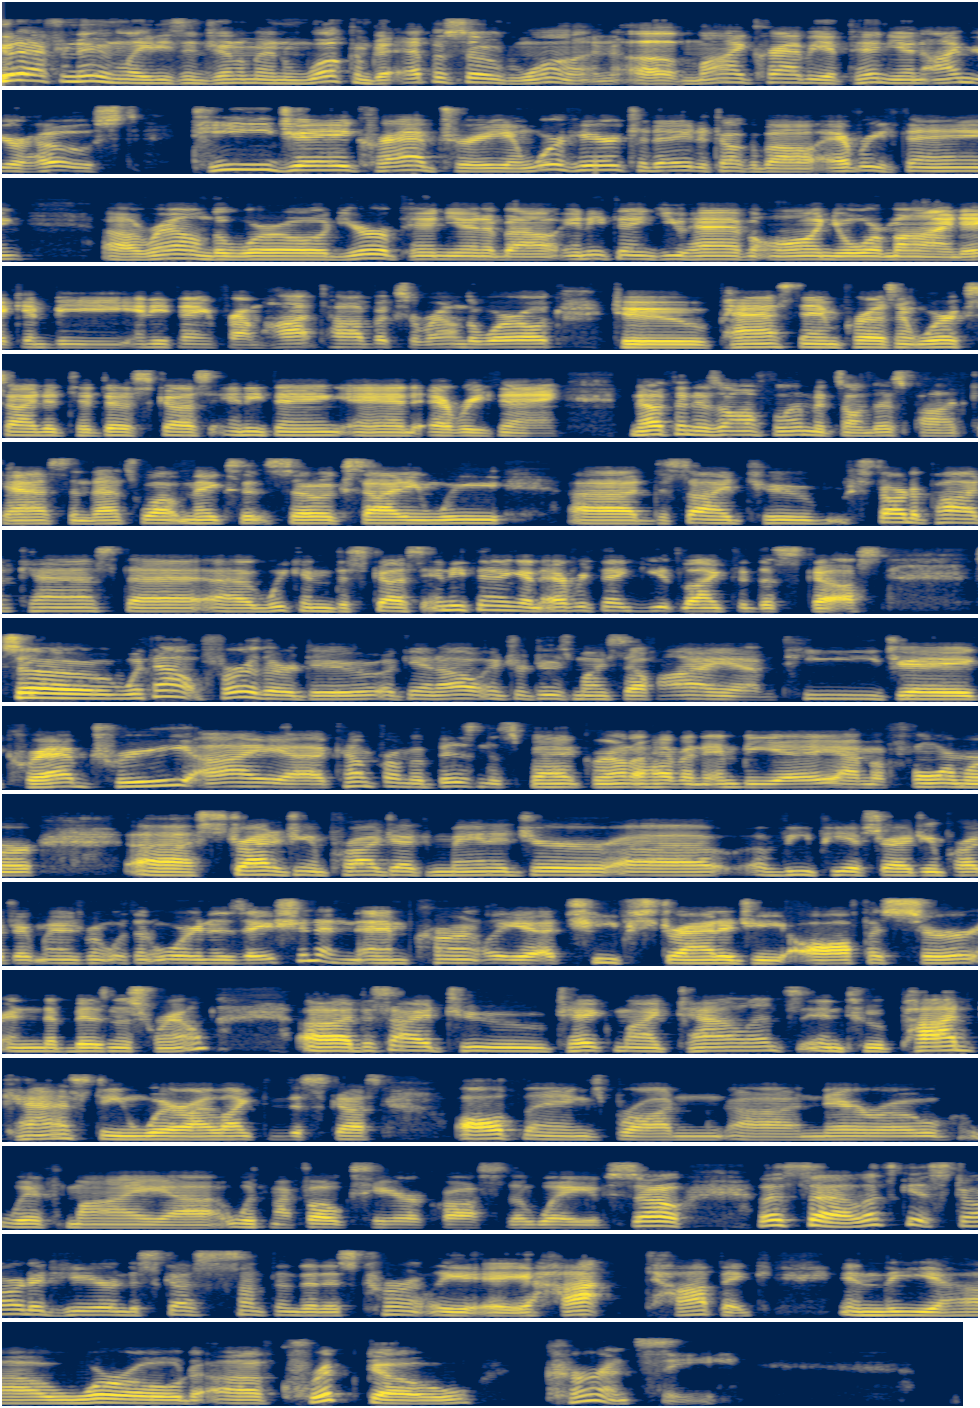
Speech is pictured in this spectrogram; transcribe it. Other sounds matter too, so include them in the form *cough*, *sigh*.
Good afternoon, ladies and gentlemen. Welcome to episode one of My Crabby Opinion. I'm your host, TJ Crabtree, and we're here today to talk about everything around the world, your opinion about anything you have on your mind. It can be anything from hot topics around the world to past and present. We're excited to discuss anything and everything. Nothing is off limits on this podcast, and that's what makes it so exciting. We uh, decide to start a podcast that uh, we can discuss anything and everything you'd like to discuss. So, without further ado, again, I'll introduce myself. I am TJ Crabtree. I uh, come from a business background. I have an MBA. I'm a former uh, strategy and project manager, uh, a VP of strategy and project management with an organization, and am currently a chief strategy officer in the business realm uh, decided to take my talents into podcasting, where I like to discuss all things broad and uh, narrow with my uh, with my folks here across the waves. So let's uh, let's get started here and discuss something that is currently a hot topic in the uh, world of cryptocurrency.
